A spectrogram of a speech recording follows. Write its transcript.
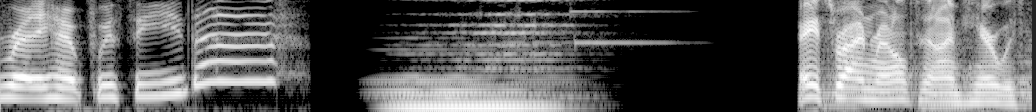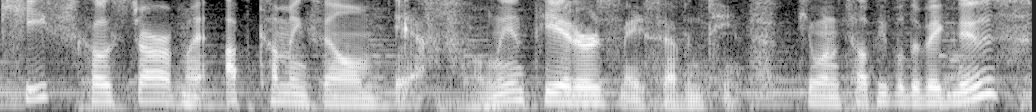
really hope we see you there. Hey, it's Ryan Reynolds, and I'm here with Keith, co star of my upcoming film, If, only in theaters, May 17th. Do you want to tell people the big news?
